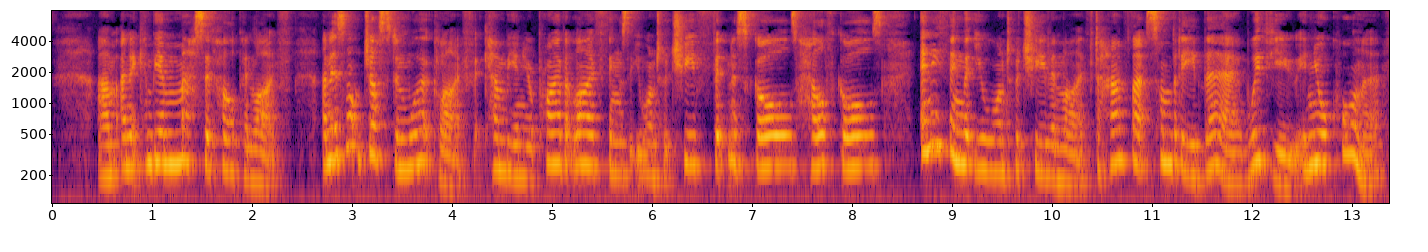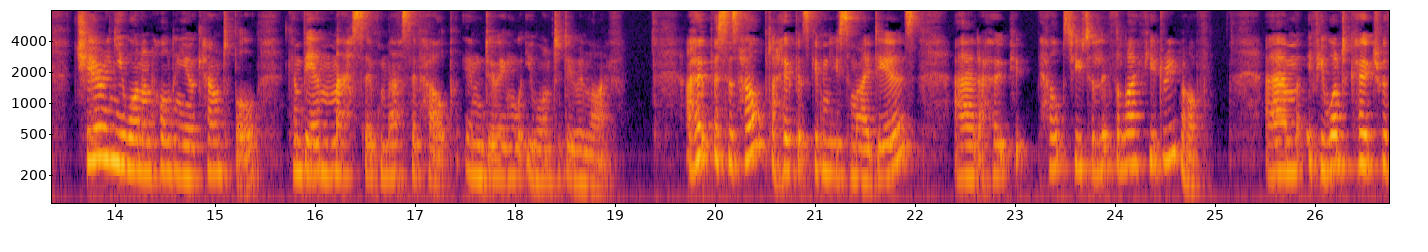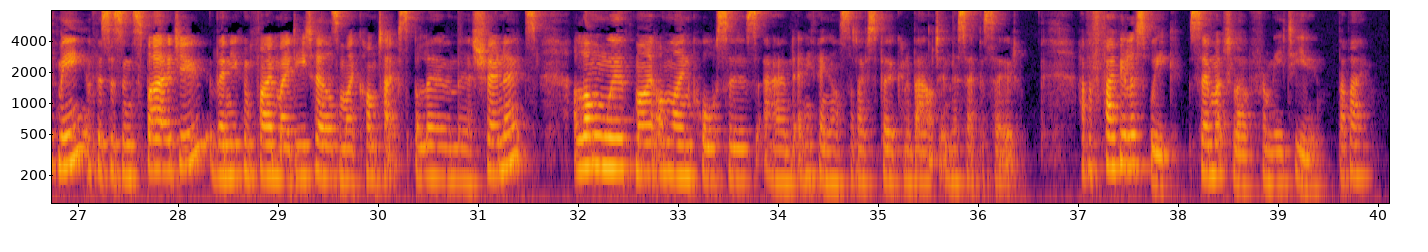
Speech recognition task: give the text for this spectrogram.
Um, and it can be a massive help in life. And it's not just in work life, it can be in your private life, things that you want to achieve, fitness goals, health goals, anything that you want to achieve in life, to have that somebody there with you in your corner, cheering you on and holding you accountable can be a massive, massive help in doing what you want to do in life. I hope this has helped. I hope it's given you some ideas and I hope it helps you to live the life you dream of. Um, if you want to coach with me, if this has inspired you, then you can find my details and my contacts below in the show notes, along with my online courses and anything else that I've spoken about in this episode. Have a fabulous week. So much love from me to you. Bye bye.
